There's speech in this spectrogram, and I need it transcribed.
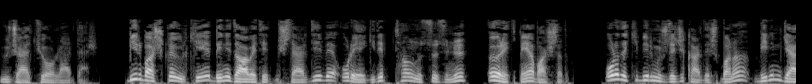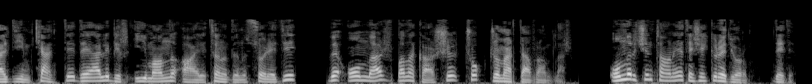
yüceltiyorlar der. Bir başka ülkeye beni davet etmişlerdi ve oraya gidip Tanrı sözünü öğretmeye başladım. Oradaki bir müjdeci kardeş bana benim geldiğim kentte değerli bir imanlı aile tanıdığını söyledi ve onlar bana karşı çok cömert davrandılar. Onlar için Tanrı'ya teşekkür ediyorum dedi.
